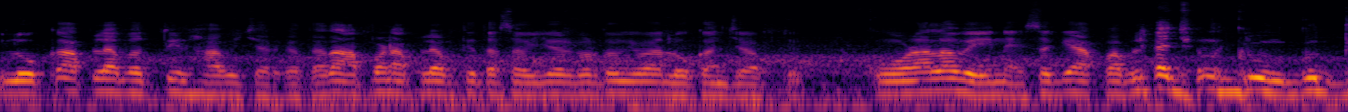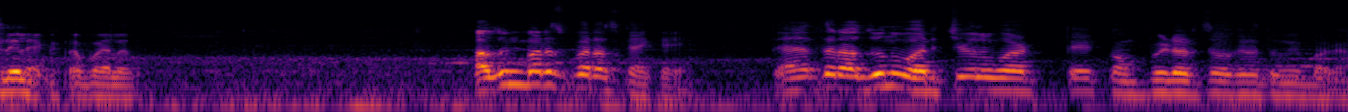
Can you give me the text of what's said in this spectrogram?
लोक आपल्या बाबतीत हा विचार करतात. आपण आपल्या बाबतीत असा विचार करतो किंवा लोकांच्या बाबतीत. कोणाला वेळ नाही. सगळे आपापल्या ह्याच्यात गुंतलेल्या गुंतलेले आहे अजून बरंच बरंच काय काय? त्यानंतर अजून व्हर्च्युअल वर्ड ते कॉम्प्युटरचं वगैरे तुम्ही बघा.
